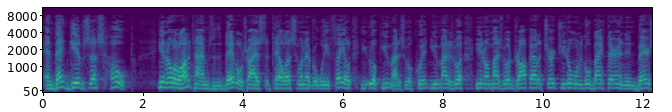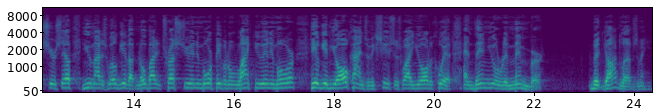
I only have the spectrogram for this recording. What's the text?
And that gives us hope. You know, a lot of times the devil tries to tell us whenever we fail, you, look, you might as well quit. You might as well, you know, might as well drop out of church. You don't want to go back there and embarrass yourself. You might as well give up. Nobody trusts you anymore. People don't like you anymore. He'll give you all kinds of excuses why you ought to quit. And then you'll remember, but God loves me.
